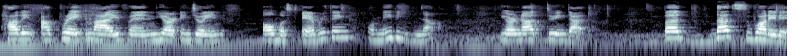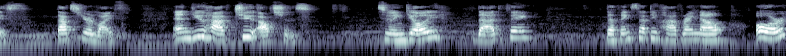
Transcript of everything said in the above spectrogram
having a great life and you're enjoying almost everything, or maybe no, you're not doing that. But that's what it is. That's your life. And you have two options to enjoy that thing, the things that you have right now, or,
